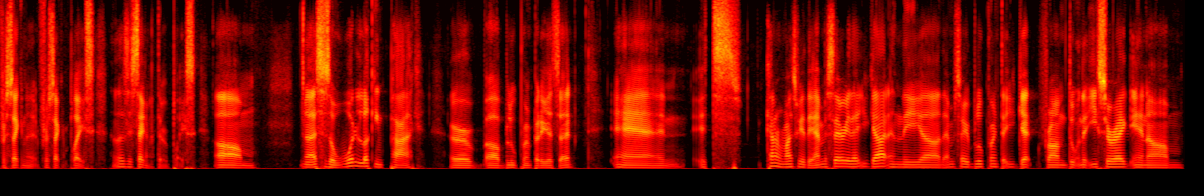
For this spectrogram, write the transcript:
for second for second place. And let's say second or third place. Um, this is a wood-looking pack or uh, blueprint, better yet said, and it's kind of reminds me of the emissary that you got in the uh, the emissary blueprint that you get from doing the Easter egg in um,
